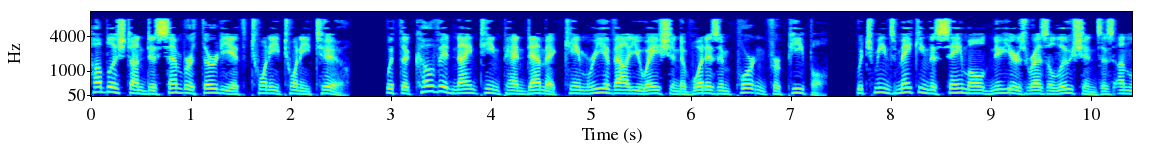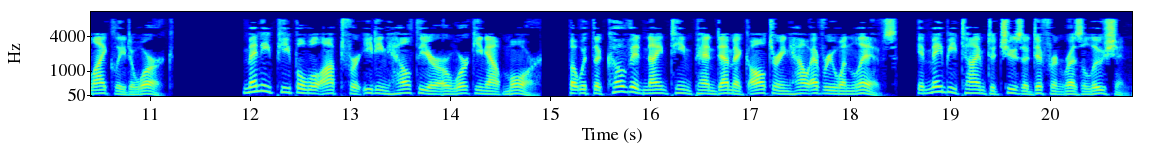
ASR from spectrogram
Published on December 30, 2022. With the COVID-19 pandemic came re-evaluation of what is important for people, which means making the same old New Year's resolutions is unlikely to work. Many people will opt for eating healthier or working out more, but with the COVID-19 pandemic altering how everyone lives, it may be time to choose a different resolution.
